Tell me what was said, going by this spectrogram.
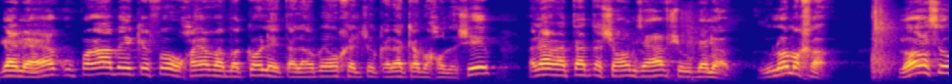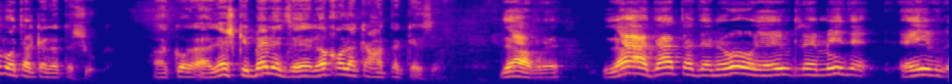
גנב, הוא פרע בהיקפו, הוא חייב במכולת על הרבה אוכל שהוא קנה כמה חודשים, עליו נתן את השעון זהב שהוא גנב. אז הוא לא מכר, לא עשו בו תקנת השוק. הכל, זה שקיבל את זה, לא יכול לקחת את הכסף. זה לא דתא דנאו יעיב למידה, יעיב ל...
